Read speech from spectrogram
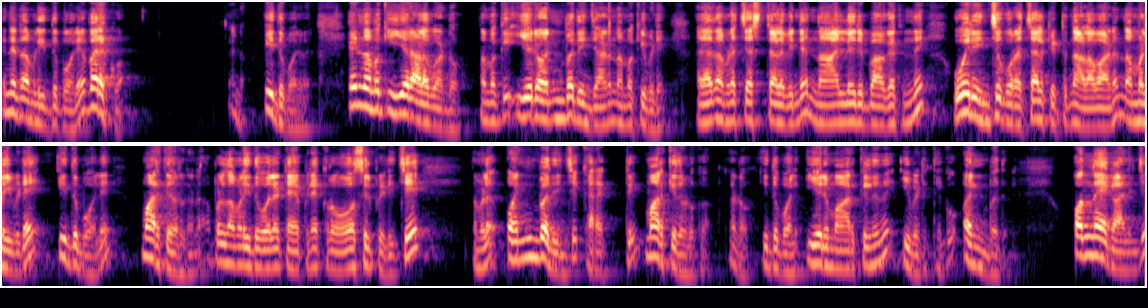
എന്നിട്ട് നമ്മൾ ഇതുപോലെ വരക്കുക. കണ്ടോ? ഇതുപോലെ വരും. ഇനി നമുക്ക് ഈ ഒരു അളവ് കണ്ടോ? നമുക്ക് ഈ ഒരു ഒൻപത് ഇഞ്ചാണ് നമുക്കിവിടെ. അതായത് നമ്മുടെ ചെസ്റ്റ് അളവിന്റെ നാലൊരു ഭാഗത്ത് നിന്ന് ഒരു ഇഞ്ച് കുറച്ചാൽ കിട്ടുന്ന അളവാണ് നമ്മളിവിടെ ഇതുപോലെ മാർക്ക് ചെയ്ത് കൊടുക്കേണ്ടത്. അപ്പോൾ നമ്മൾ ഇതുപോലെ ടേപ്പിനെ ക്രോസിൽ പിടിച്ച് നമ്മൾ ഒൻപത് ഇഞ്ച് കറക്റ്റ് മാർക്ക് ചെയ്ത് കൊടുക്കുക. കേട്ടോ ഇതുപോലെ ഈ ഒരു മാർക്കിൽ നിന്ന് ഇവിടത്തേക്ക് ഒൻപത്. ഒന്നേകാൽ ഇഞ്ച്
